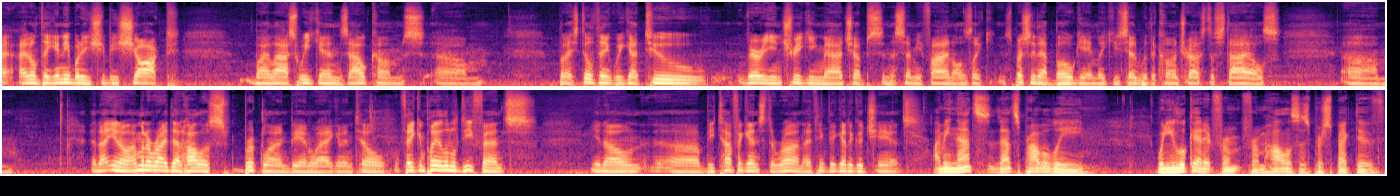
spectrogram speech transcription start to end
I, I don't think anybody should be shocked by last weekend's outcomes. Um, but I still think we got two very intriguing matchups in the semifinals, like especially that bow game, like you said, with the contrast of styles. Um, and I, you know, I'm going to ride that Hollis Brookline bandwagon until if they can play a little defense, you know, uh, be tough against the run. I think they got a good chance. I mean, that's that's probably when you look at it from from Hollis's perspective.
